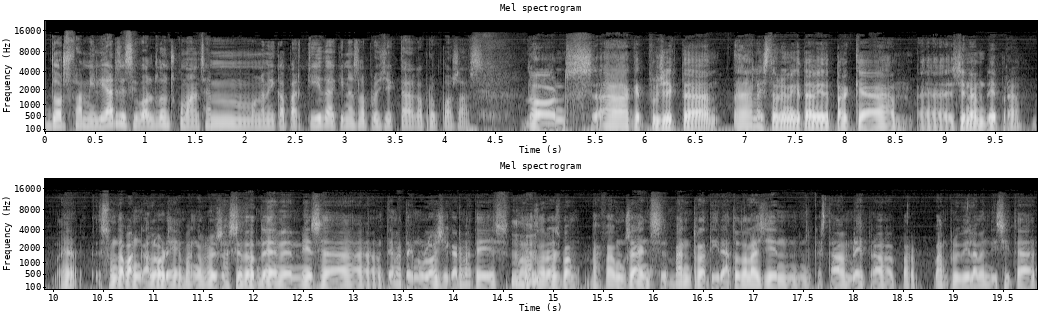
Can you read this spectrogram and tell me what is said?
d'horts familiars i si vols doncs comencem una mica per aquí aquí, de quin és el projecte que proposes? Doncs eh, aquest projecte, eh, la història una miqueta ve perquè eh, gent amb lepra, eh, són de Bangalore, Bangalore és la ciutat de més eh, el tema tecnològic ara mateix, uh mhm. -huh. aleshores van, va, fa uns anys van retirar tota la gent que estava amb lepra, per, van prohibir la mendicitat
